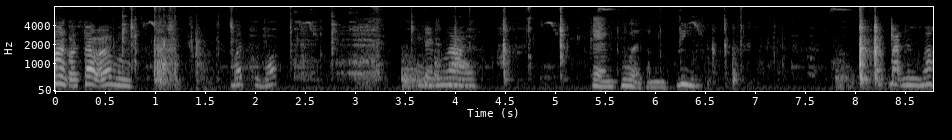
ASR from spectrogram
มากกว่าชอบแล้วมึงเบิดคือบ่เต็มลายแกงถ้วยกันดีสักบาทหนึ่งปะ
